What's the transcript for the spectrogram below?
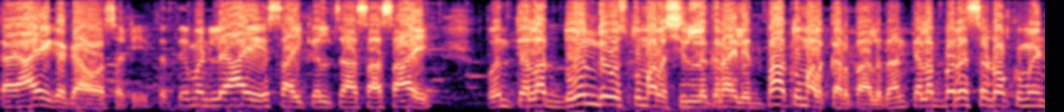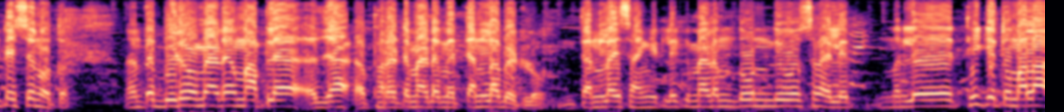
काय आहे का गावासाठी? तर ते म्हणले आहे सायकलचं असं असं आहे. पण त्याला दोन दिवस तुम्हाला शिल्लक राहिलेत. बा तुम्हाला करता आलं आणि त्याला बरंचसं डॉक्युमेंटेशन होतं. नंतर बिडो मॅडम आपल्या ज्या फराटे मॅडम आहेत त्यांना भेटलो. त्यांनाही सांगितले की मॅडम दोन दिवस राहिलेत. म्हणले ठीक आहे तुम्हाला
